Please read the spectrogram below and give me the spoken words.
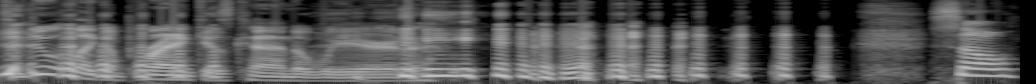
to do it like a prank is kind of weird. so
